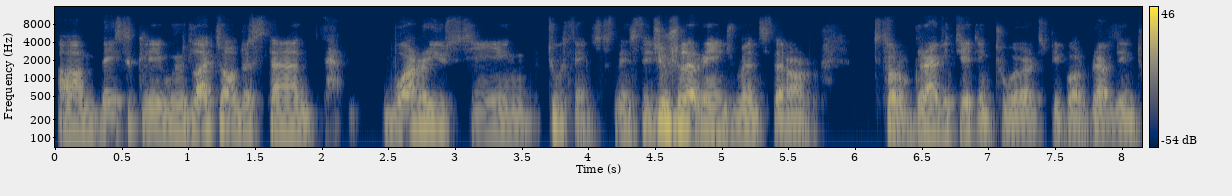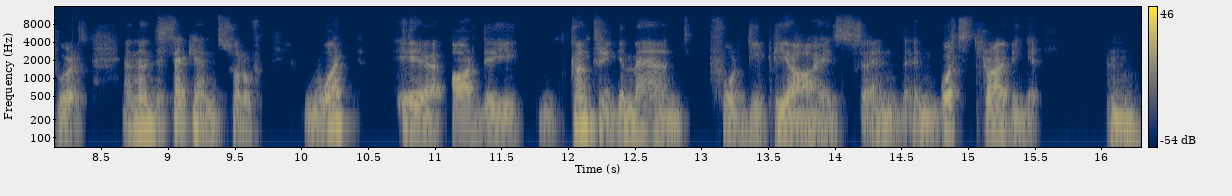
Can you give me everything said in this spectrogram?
Um, basically, we would like to understand what are you seeing? Two things: the institutional arrangements that are sort of gravitating towards people are gravitating towards, and then the second, sort of what are the country demand for DPIs and, and what's driving it? Mm.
